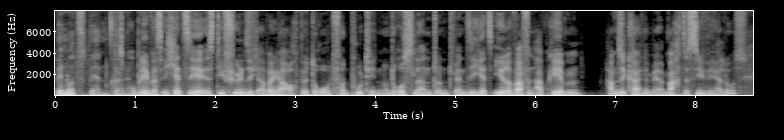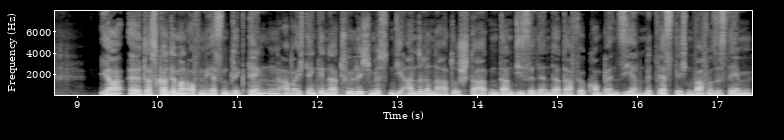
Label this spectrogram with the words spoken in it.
benutzt werden können. Das Problem, was ich jetzt sehe, ist, die fühlen sich aber ja auch bedroht von Putin und Russland. Und wenn sie jetzt ihre Waffen abgeben, haben sie keine mehr. Macht es sie wehrlos? Ja, äh, das könnte man auf den ersten Blick denken, aber ich denke, natürlich müssten die anderen NATO-Staaten dann diese Länder dafür kompensieren mit westlichen Waffensystemen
